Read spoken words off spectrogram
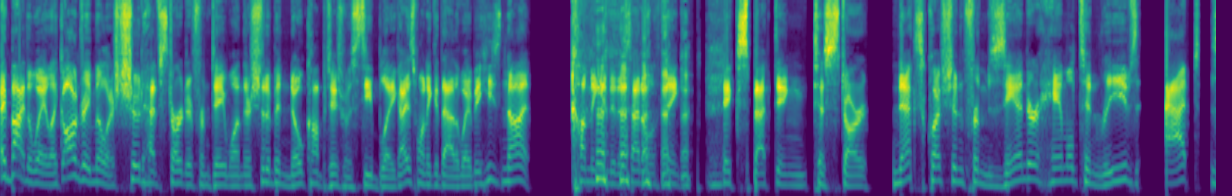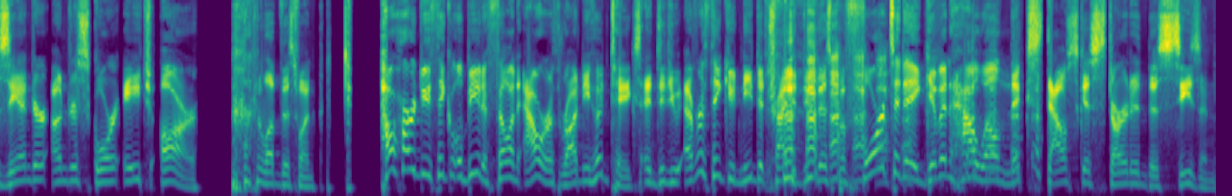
and by the way, like Andre Miller should have started from day one. There should have been no competition with Steve Blake. I just want to get that out of the way, but he's not coming into this. I don't think expecting to start. Next question from Xander Hamilton Reeves at Xander underscore HR. I love this one. How hard do you think it will be to fill an hour with Rodney Hood takes? And did you ever think you'd need to try to do this before today, given how well Nik Stauskas started this season?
